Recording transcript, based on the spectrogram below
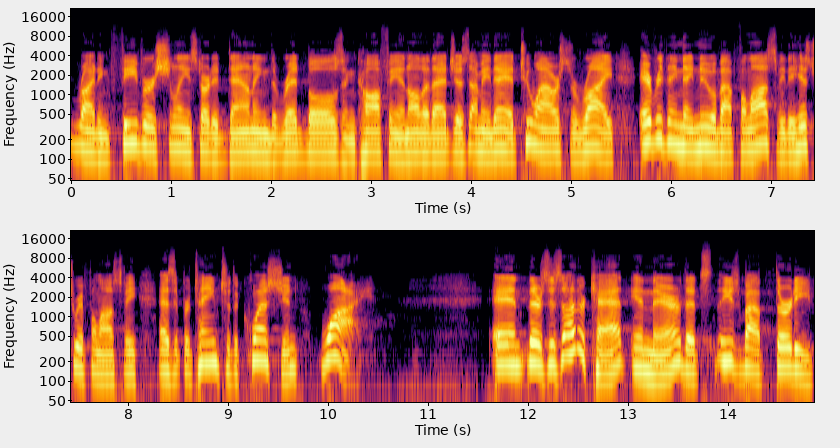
writing feverishly and started downing the Red Bulls and coffee and all of that. Just, I mean, they had two hours to write everything they knew about philosophy, the history of philosophy, as it pertained to the question, why? And there's this other cat in there that's, he's about 30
